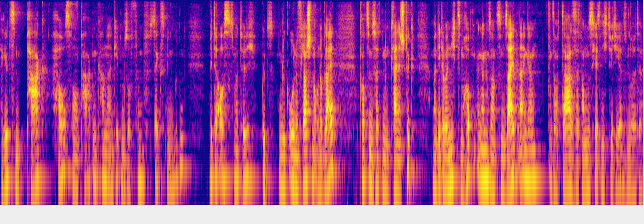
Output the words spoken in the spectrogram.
Da gibt es ein Parkhaus, wo man parken kann. Und dann geht man so fünf, sechs Minuten mit der Ausrüstung natürlich. Gut, zum Glück ohne Flaschen, ohne Blei. Trotzdem ist es halt ein kleines Stück. Man geht aber nicht zum Haupteingang, sondern zum Seiteneingang. Und auch da, das heißt, man muss sich jetzt nicht durch die ganzen Leute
